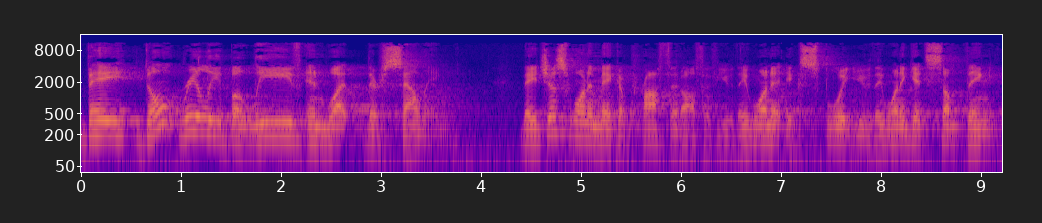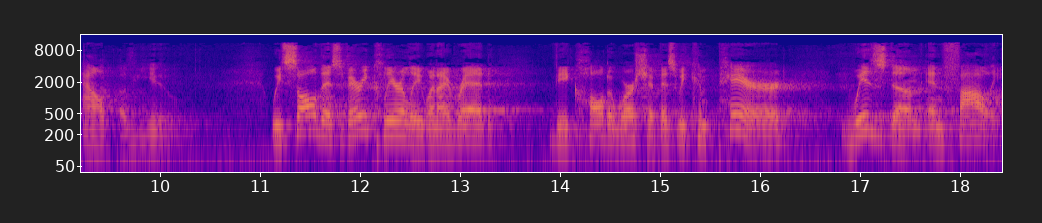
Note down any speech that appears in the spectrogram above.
They don't really believe in what they're selling. They just want to make a profit off of you. They want to exploit you. They want to get something out of you. We saw this very clearly when I read the call to worship as we compared wisdom and folly.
